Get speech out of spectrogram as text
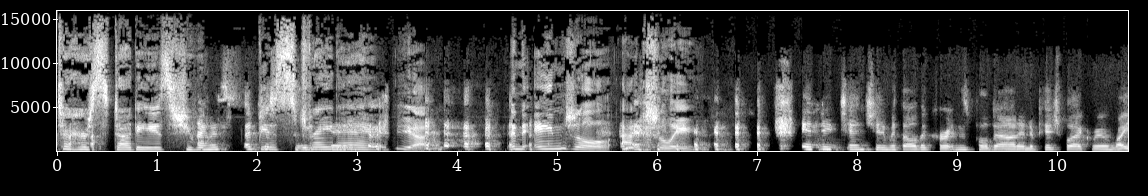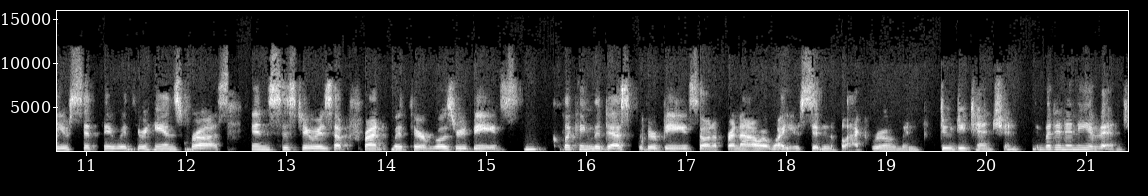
to her studies, she would be a, a straight A. Yeah. An angel, actually in detention with all the curtains pulled down in a pitch black room while you sit there with your hands crossed. And sister is up front with her rosary beads, clicking the desk with her beads on it for an hour while you sit in the black room and do detention. But in any event,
